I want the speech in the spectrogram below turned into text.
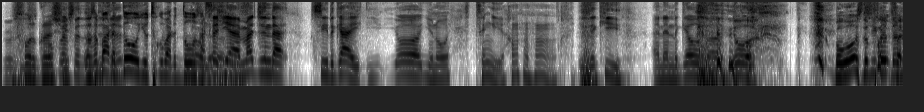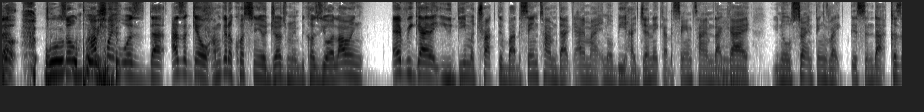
before the grocery Open for it the was about the desserts? door you were talking about the doors I and the said, yeah, imagine that. See, the guy, y- you're, you know, tingy, is the key. And then the girl's uh, door. but what was the She point got for the that. What- So my point was that as a girl, I'm gonna question your judgment because you're allowing every guy that you deem attractive, but at the same time, that guy might not be hygienic. At the same time, Mm. that guy, you know, certain things like this and that. Because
